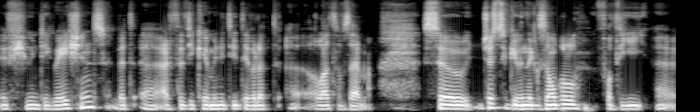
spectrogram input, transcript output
a few integrations, but uh, the community developed a lot of them. So just to give an example for the uh,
